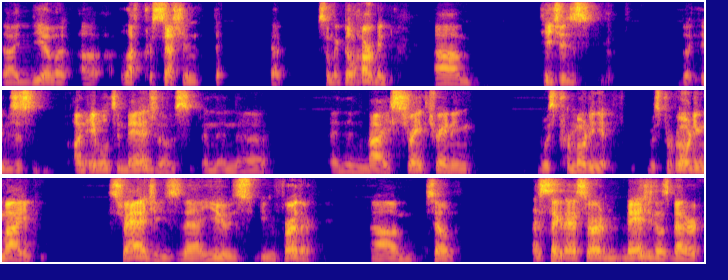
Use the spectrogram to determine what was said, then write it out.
the idea of a, a left precession that, that someone like Bill Hartman um, teaches, it was just unable to manage those and then uh, and then my strength training was promoting it was promoting my strategies that I use even further. Um, so the second I started managing those better,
